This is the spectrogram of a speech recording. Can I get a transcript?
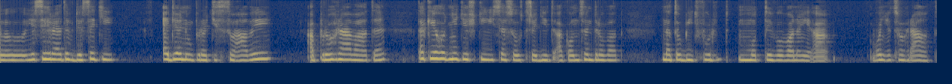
uh, jestli hrajete v deseti v Edenu proti Slávy a prohráváte, tak je hodně těžký se soustředit a koncentrovat na to být furt motivovaný a o něco hrát.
